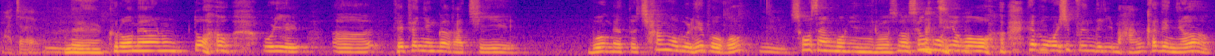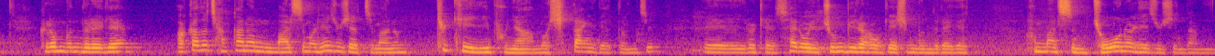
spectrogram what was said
맞아요. 음. 네. 그러면 또 우리 어, 대표님과 같이 무언가 또 창업을 해보고 음. 소상공인으로서 성공하고 해보고 싶은 분들이 많거든요. 그런 분들에게 아까도 잠깐은 말씀을 해주셨지만은 특히 이 분야 뭐 식당이 됐든지 예, 이렇게 새로 이 준비를 하고 계신 분들에게 한 말씀 조언을 해주신다면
